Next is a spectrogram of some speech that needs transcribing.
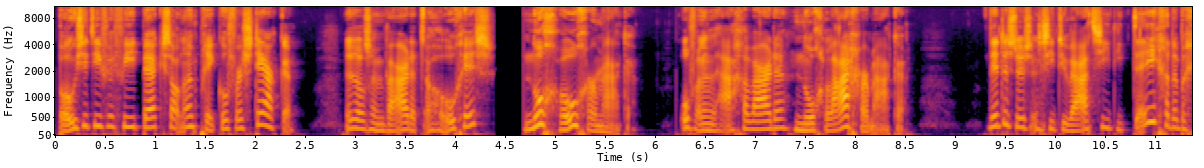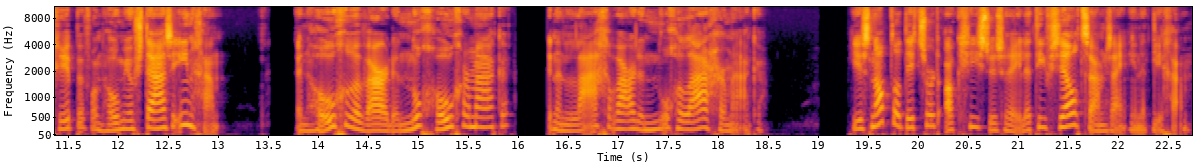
Positieve feedback zal een prikkel versterken. Dus als een waarde te hoog is, nog hoger maken. Of een lage waarde nog lager maken. Dit is dus een situatie die tegen de begrippen van homeostase ingaan. Een hogere waarde nog hoger maken en een lage waarde nog lager maken. Je snapt dat dit soort acties dus relatief zeldzaam zijn in het lichaam.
